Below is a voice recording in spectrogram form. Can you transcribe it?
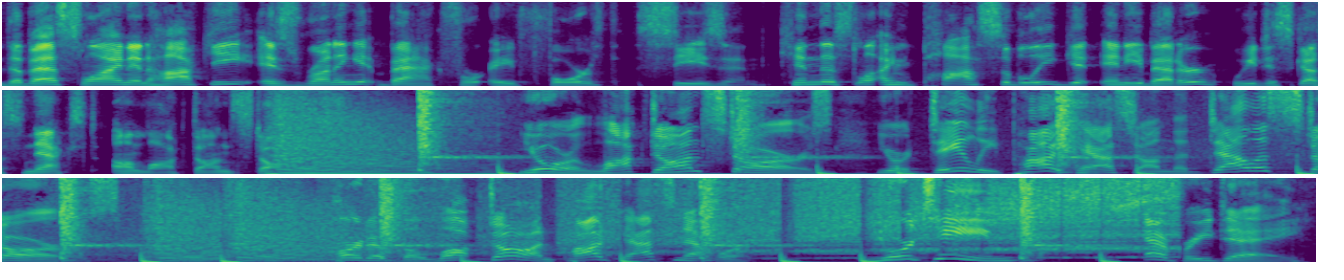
The best line in hockey is running it back for a fourth season. Can this line possibly get any better? We discuss next on Locked On Stars. Your Locked On Stars, your daily podcast on the Dallas Stars. Part of the Locked On Podcast Network. Your team every day.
